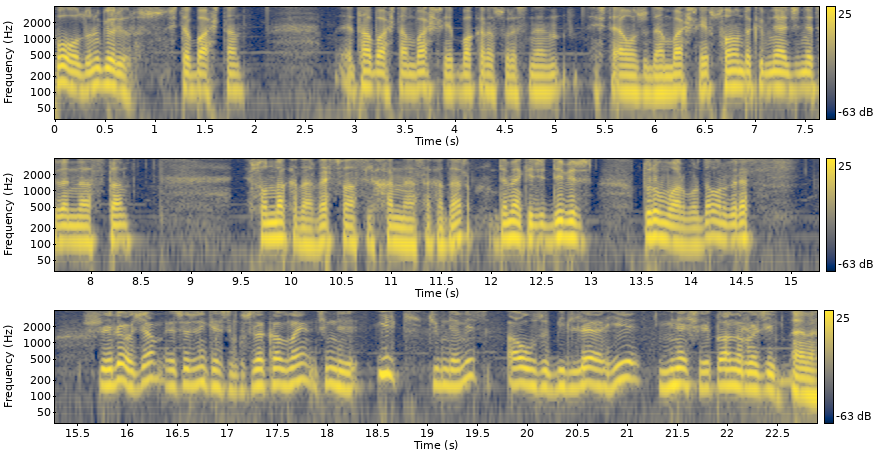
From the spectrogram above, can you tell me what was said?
bu olduğunu görüyoruz. İşte baştan e, ta baştan başlayıp Bakara suresinden işte Euzü'den başlayıp sonundaki minel cinnet ve nas'tan sonuna kadar vesvasil hannasa kadar demek ki ciddi bir durum var burada. Onu biraz Şöyle hocam e, sözünü kestim kusura kalmayın. Şimdi ilk cümlemiz Auzu billahi mineşşeytanirracim. Evet.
